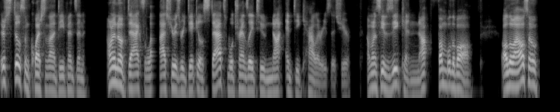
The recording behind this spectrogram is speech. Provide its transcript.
there's still some questions on defense, and I want to know if Dak's last year's ridiculous stats will translate to not empty calories this year. I want to see if Zeke can not fumble the ball. Although I also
